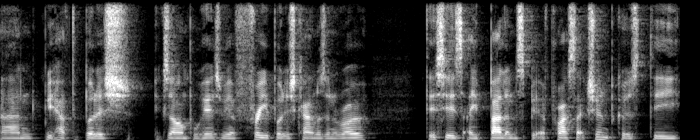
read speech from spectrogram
And we have the bullish example here. So we have three bullish candles in a row. This is a balanced bit of price action because the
